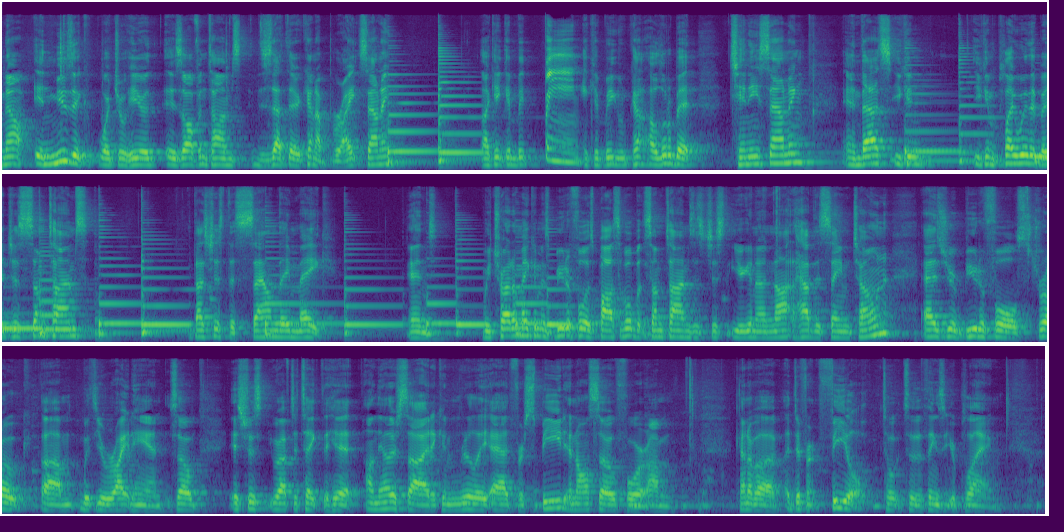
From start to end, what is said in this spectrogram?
Now, in music, what you'll hear is oftentimes is that they're kind of bright sounding. Like it can be bang, it can be kind of a little bit tinny sounding, and that's you can you can play with it, but just sometimes that's just the sound they make. And we try to make them as beautiful as possible, but sometimes it's just you're gonna not have the same tone as your beautiful stroke um, with your right hand. So it's just you have to take the hit. On the other side, it can really add for speed and also for um, kind of a, a different feel to, to the things that you're playing.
